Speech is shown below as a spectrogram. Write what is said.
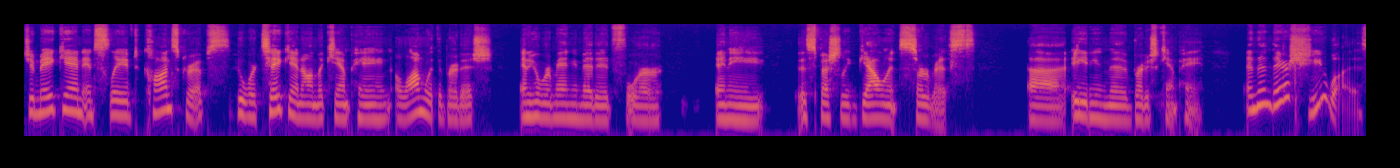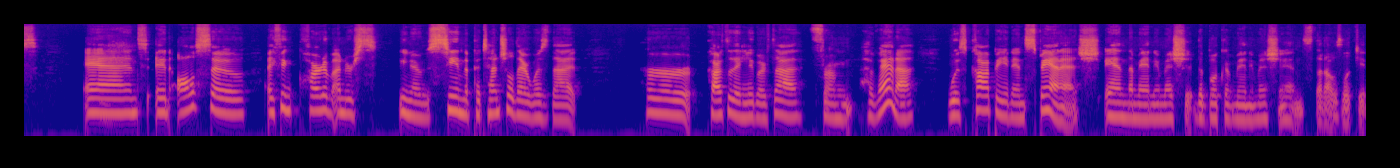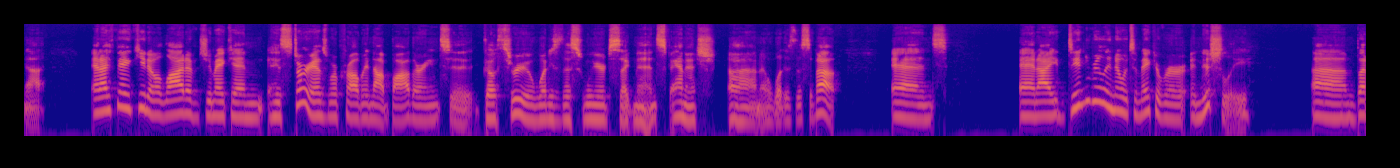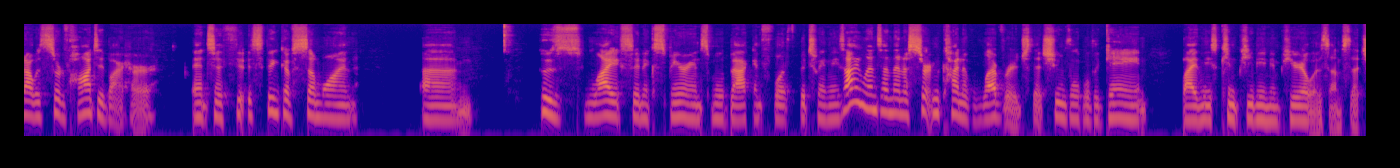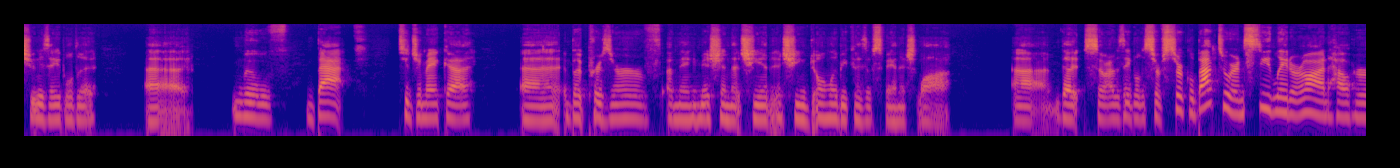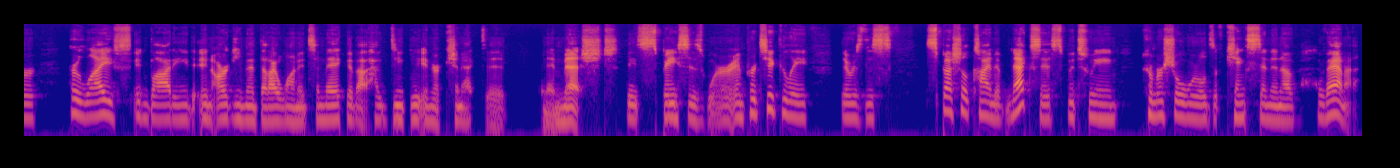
Jamaican enslaved conscripts who were taken on the campaign along with the British and who were manumitted for any especially gallant service uh, aiding the British campaign. And then there she was, and and also I think part of under you know seeing the potential there was that her Carta de Libertad from Havana was copied in Spanish in the manumission, the book of manumissions that I was looking at. And I think, you know, a lot of Jamaican historians were probably not bothering to go through what is this weird segment in Spanish? Uh, what is this about? And and I didn't really know what to make of her initially, um, but I was sort of haunted by her. And to th- think of someone um, whose life and experience moved back and forth between these islands, and then a certain kind of leverage that she was able to gain by these competing imperialisms, that she was able to uh, move back to Jamaica, uh, but preserve a manumission that she had achieved only because of Spanish law. Uh, that so I was able to sort of circle back to her and see later on how her her life embodied an argument that I wanted to make about how deeply interconnected and enmeshed these spaces were, and particularly there was this special kind of nexus between commercial worlds of Kingston and of Havana,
